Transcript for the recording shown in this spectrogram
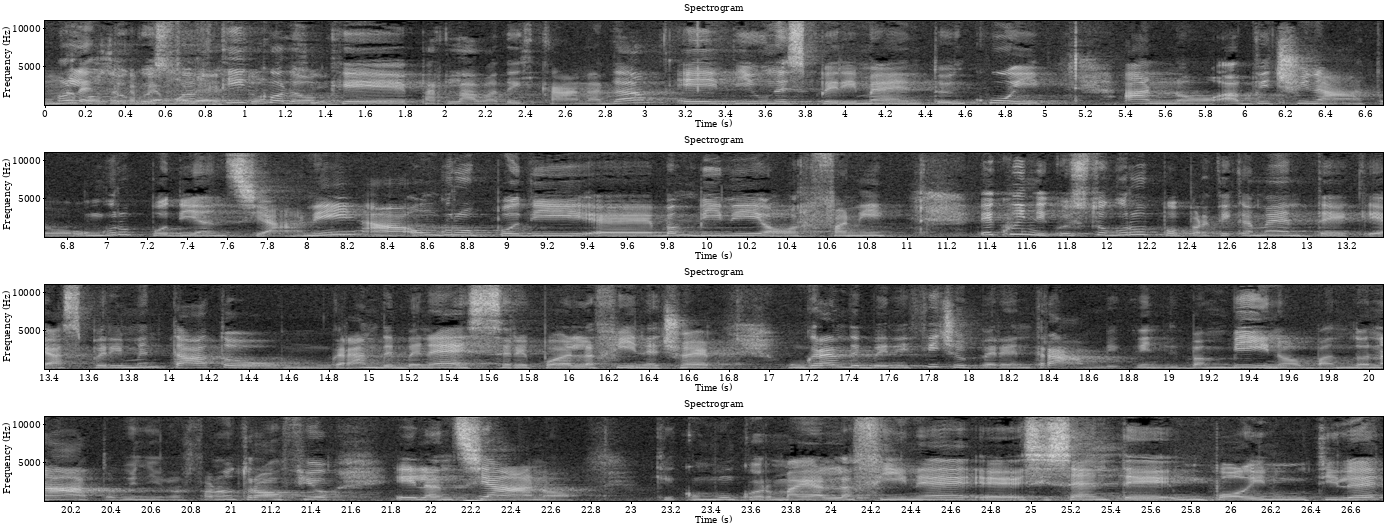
Una Ho letto questo articolo sì. che parlava del Canada e di un esperimento in cui hanno avvicinato un gruppo di anziani a un gruppo di eh, bambini orfani e quindi questo gruppo praticamente che ha sperimentato un grande benessere poi alla fine, cioè un grande beneficio per entrambi, quindi il bambino abbandonato, quindi un orfanotrofio e l'anziano che comunque ormai alla fine eh, si sente un po' inutile,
